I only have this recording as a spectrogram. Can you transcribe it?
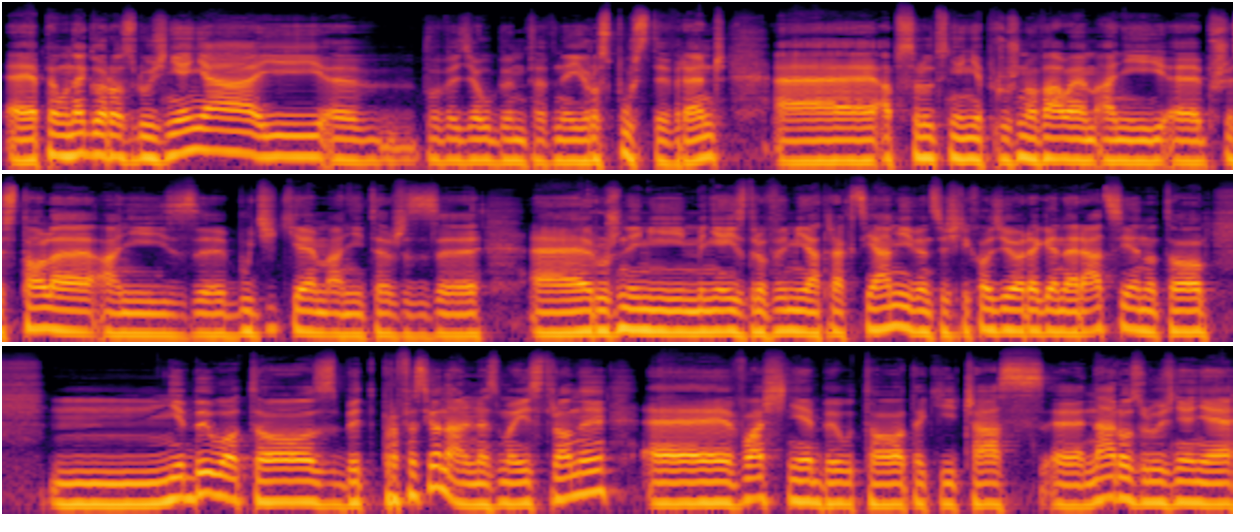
e, pełnego rozluźnienia i e, powiedziałbym pewnej rozpusty wręcz. E, absolutnie nie próżnowałem ani e, przy stole, ani z budzikiem, ani też z e, różnymi mniej zdrowymi atrakcjami, więc jeśli chodzi o regenerację, no to mm, nie było to zbyt profesjonalne z mojej strony. E, właśnie był to taki czas na rozluźnienie,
